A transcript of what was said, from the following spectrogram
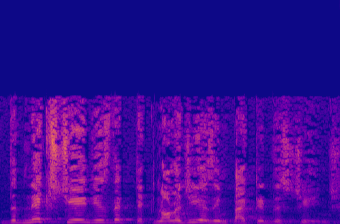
The next change is that technology has impacted this change.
